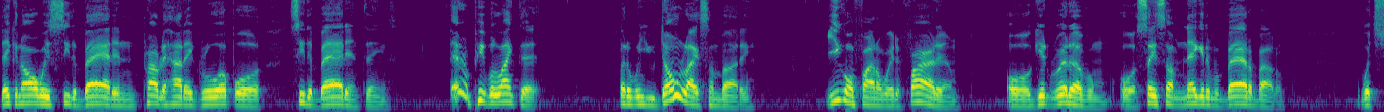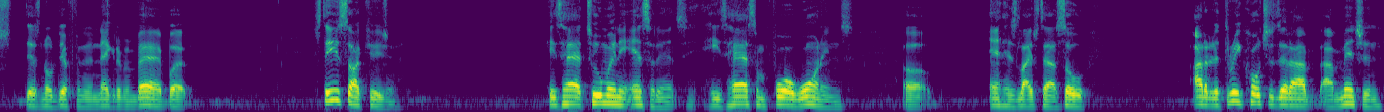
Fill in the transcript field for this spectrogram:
They can always see the bad in probably how they grew up, or see the bad in things. There are people like that. But when you don't like somebody, you're gonna find a way to fire them, or get rid of them, or say something negative or bad about them. Which there's no different than negative and bad. But Steve Sarkisian, he's had too many incidents. He's had some forewarnings uh, in his lifestyle. So, out of the three coaches that I, I mentioned,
